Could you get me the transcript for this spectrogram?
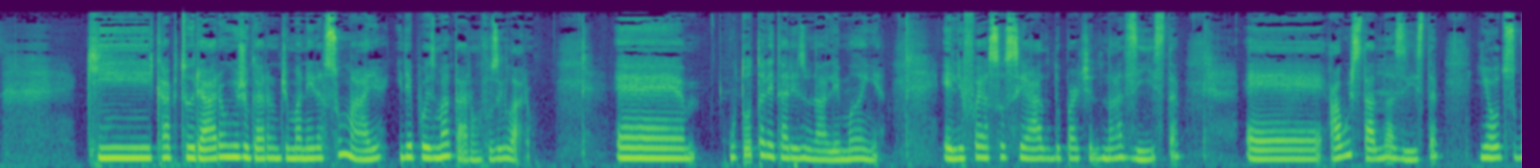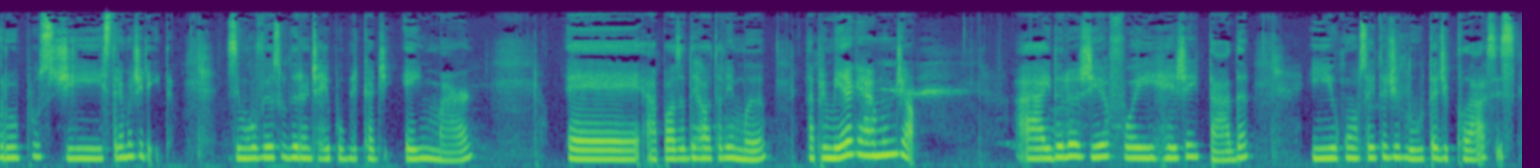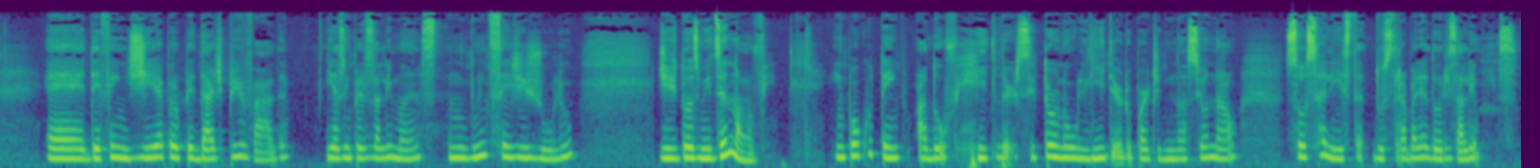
que capturaram e julgaram de maneira sumária e depois mataram, fuzilaram. É, o totalitarismo na Alemanha ele foi associado do partido nazista é, ao Estado nazista e a outros grupos de extrema direita. Desenvolveu-se durante a República de Weimar, é, após a derrota alemã na Primeira Guerra Mundial. A ideologia foi rejeitada e o conceito de luta de classes é, defendia a propriedade privada e as empresas alemãs em 26 de julho de 2019. Em pouco tempo, Adolf Hitler se tornou líder do Partido Nacional Socialista dos Trabalhadores Alemães.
